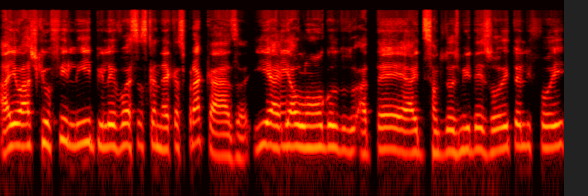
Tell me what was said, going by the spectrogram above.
Aí eu acho que o Felipe levou essas canecas para casa. E aí, ao longo, do, até a edição de 2018, ele foi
